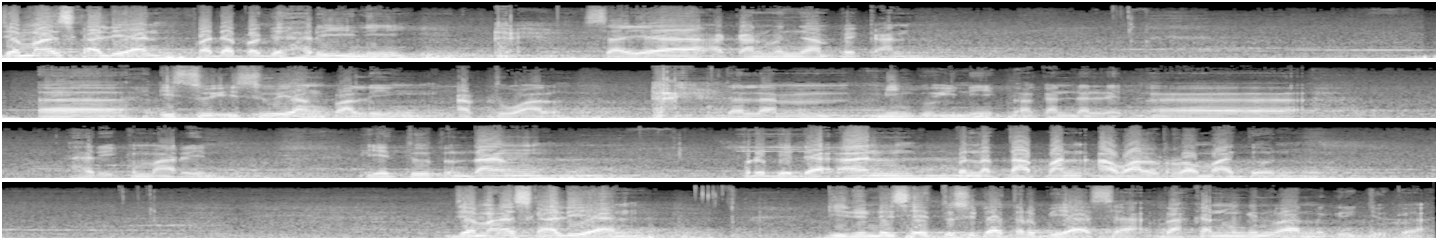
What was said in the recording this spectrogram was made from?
Jemaah sekalian, pada pagi hari ini saya akan menyampaikan eh, isu-isu uh, yang paling aktual dalam minggu ini bahkan dalam uh, hari kemarin yaitu tentang perbedaan penetapan awal Ramadan. Jamaah sekalian, di Indonesia itu sudah terbiasa, bahkan mungkin luar negeri juga.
